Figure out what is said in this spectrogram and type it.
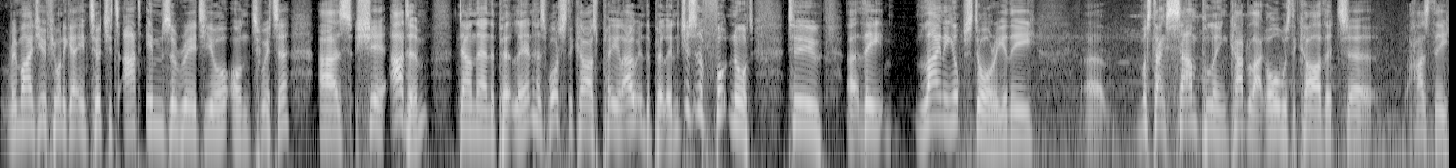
remind you if you want to get in touch, it's at IMSA Radio on Twitter. As Shea Adam down there in the pit lane has watched the cars peel out in the pit lane. Just as a footnote to uh, the lining up story, the uh, Mustang sampling Cadillac, always the car that uh, has the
